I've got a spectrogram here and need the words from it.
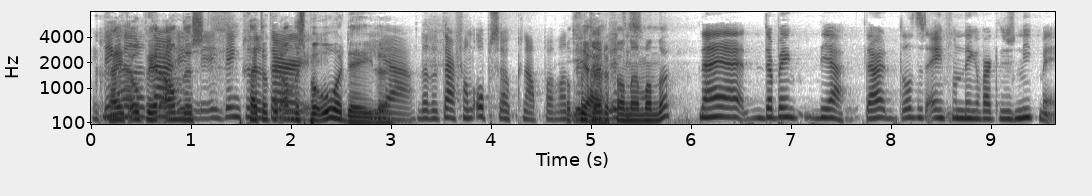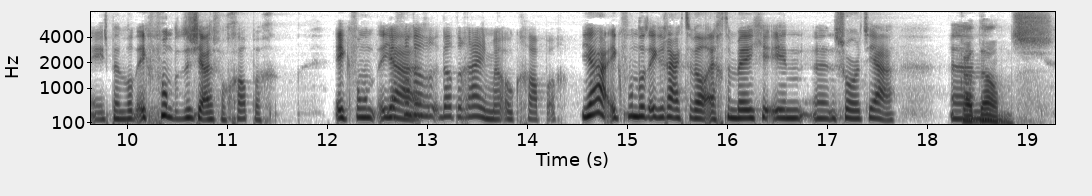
Ga je het ook weer daar- anders- ik- ik denk Ga het ook weer daar- anders beoordelen? Ja, dat het daarvan op zou knappen. Want wat het ervan, Amanda? Nou ja, daar ben ik, ja daar, dat is een van de dingen waar ik het dus niet mee eens ben. Want ik vond het dus juist wel grappig. Ik vond, Jij ja, vond dat, dat rijmen ook grappig. ja, ik vond dat ik raakte wel echt een beetje in een soort, ja... ehm, Cadans.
